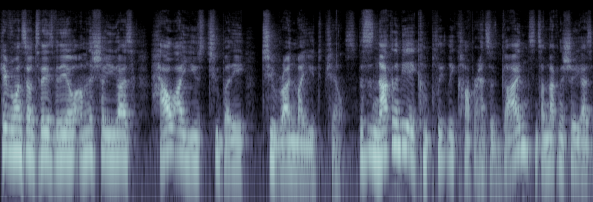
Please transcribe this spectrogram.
Hey everyone, so in today's video, I'm gonna show you guys how I use TubeBuddy to run my YouTube channels. This is not gonna be a completely comprehensive guide since I'm not gonna show you guys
